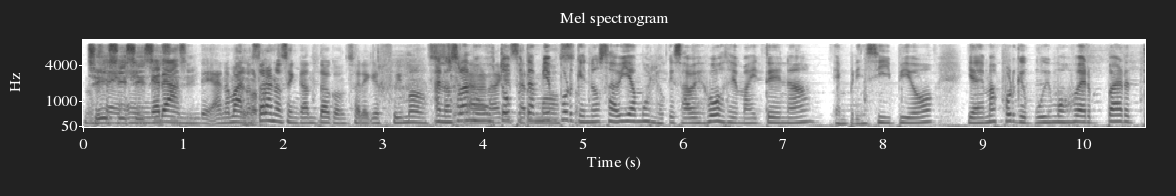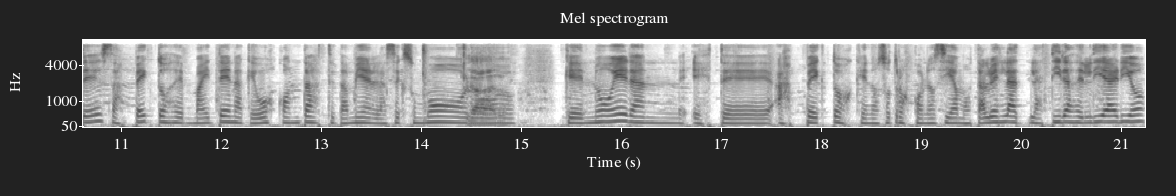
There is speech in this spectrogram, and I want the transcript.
no Sí, sé, sí, sí, en sí, sí, grande. sí. A nomás, Es nosotros verdad. nos encantó con Sole que fuimos. A nosotros nos gustó también porque no sabíamos lo que sabes vos de Maitena, en principio, y además porque pudimos ver partes, aspectos de Maitena que vos contaste también, la sex humor, Claro. o que no eran este aspectos que nosotros conocíamos. Tal vez la- las tiras del diario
